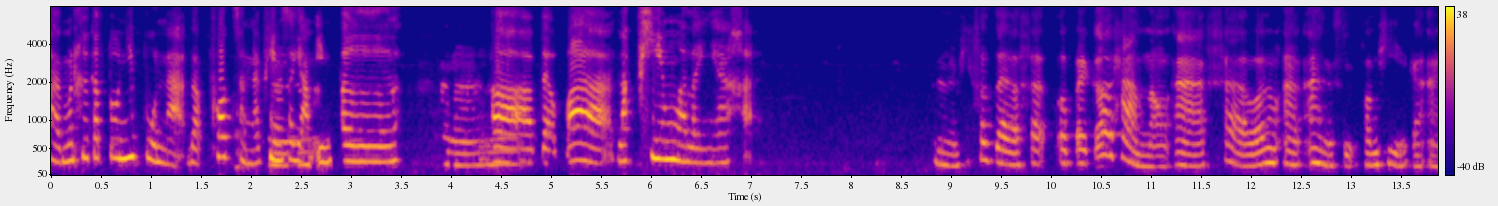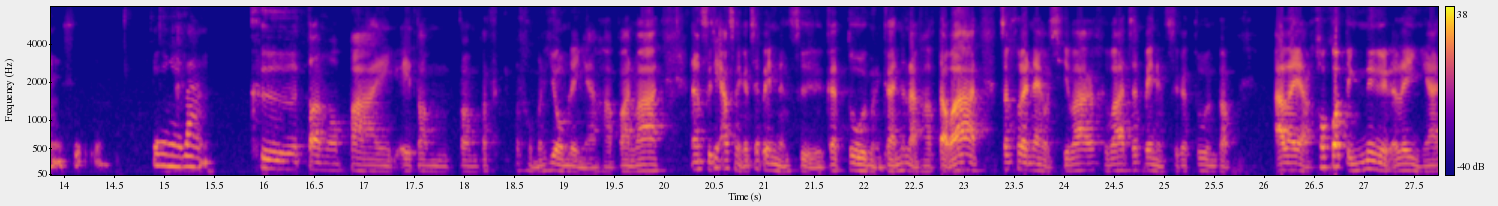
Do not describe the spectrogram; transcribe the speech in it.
ค่ะ มันคือการ์ตูนญี่ปุ่นอะแบบพวกสำนักพิมพ์สยามอินเตอร์อ่าเอ่อแบบว่ารักพิมพ์อะไรเงี้ยค่ะอ่าพี่เข้าใจแล้วค่ะ ต่อไปก็ถามน้องอาร์คค่ะ ว่าน้องอาร์คอ่านหนังสือความถี่ในการอ่านหนังสือเป็นยังไงบ้าง คือตอนมปลายไอตอนตอนประถมมัธยมอะไรอย่างเงี้ยครับประมาณว่าหนังสือที่อ่านส่วนใหญ่ก็จะเป็นหนังสือการ์ตูนเหมือนกันนั่นแหละครับ แต่ว่าจะคนละแนวกับชีว่าก็คือว่าจะเป็นหนังสือการ์ตูนแบบอะไรอะข้อก็ติงหนืดอะไรอย่างเงี้ย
